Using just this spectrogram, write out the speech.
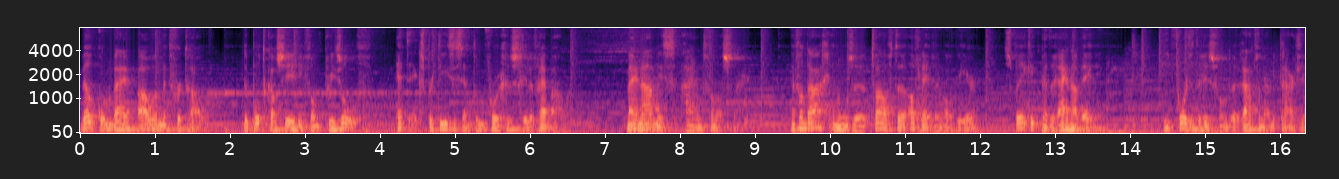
Welkom bij Bouwen met Vertrouwen, de podcastserie van Presolve, het expertisecentrum voor geschillenvrij bouwen. Mijn naam is Arend van Wassenaar. En vandaag in onze twaalfde aflevering alweer spreek ik met Reina Wening, die voorzitter is van de Raad van Arbitrage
